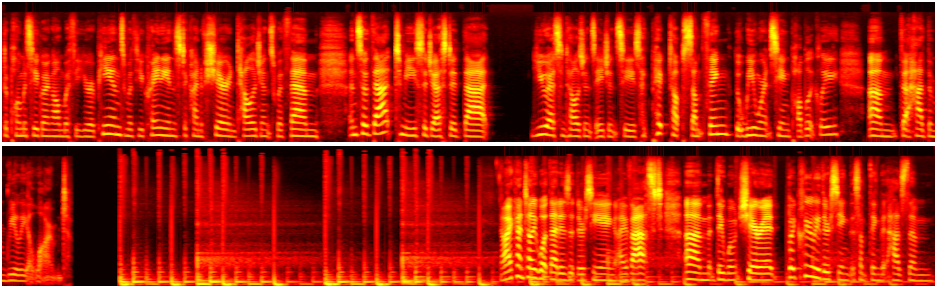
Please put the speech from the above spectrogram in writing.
diplomacy going on with the Europeans and with the Ukrainians to kind of share intelligence with them. And so that to me suggested that US intelligence agencies had picked up something that we weren't seeing publicly um, that had them really alarmed. Now, I can't tell you what that is that they're seeing. I've asked. Um, they won't share it, but clearly they're seeing that something that has them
